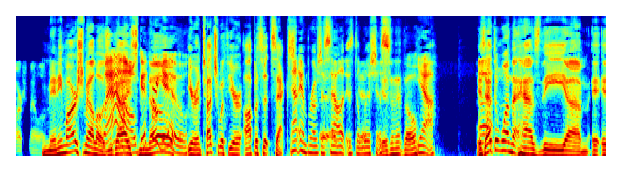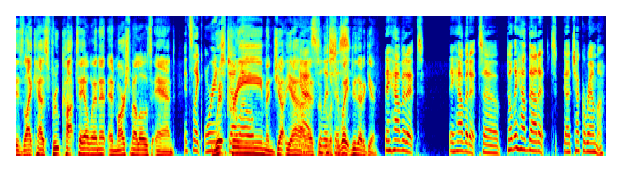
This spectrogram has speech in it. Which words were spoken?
Marshmallow. Mini marshmallows. you guys good for know you. are in touch with your opposite sex. That ambrosia salad is delicious. Isn't it though? Yeah. Is Uh, that the one that has the um is like has fruit cocktail in it and marshmallows and It's like orange whipped jello. cream and ju- yeah, Yeah, that's delicious. delicious. Wait, do that again. They have it at they have it at uh, don't they have that at uh, Chuck-A-Rama?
